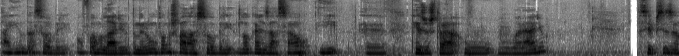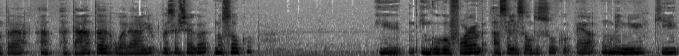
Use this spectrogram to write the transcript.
Ainda sobre o formulário número 1, um, vamos falar sobre localização e é, registrar o, o, horário. Você precisa entrar a, a data, o horário que você chega no suco e em Google Form, a seleção do suco é um menu que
